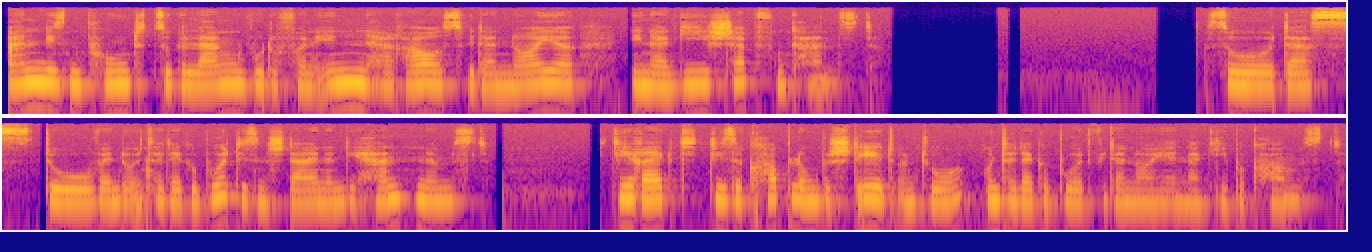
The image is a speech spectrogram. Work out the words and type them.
an diesen Punkt zu gelangen, wo du von innen heraus wieder neue Energie schöpfen kannst. So dass du, wenn du unter der Geburt diesen Stein in die Hand nimmst, direkt diese Kopplung besteht und du unter der Geburt wieder neue Energie bekommst.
